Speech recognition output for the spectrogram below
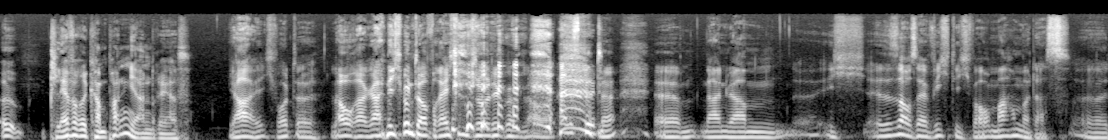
Äh, clevere Kampagne, Andreas. Ja, ich wollte Laura gar nicht unterbrechen, Entschuldigung, Laura. Alles gut. Ne? Ähm, nein, wir haben, äh, ich, es ist auch sehr wichtig, warum machen wir das? Äh,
